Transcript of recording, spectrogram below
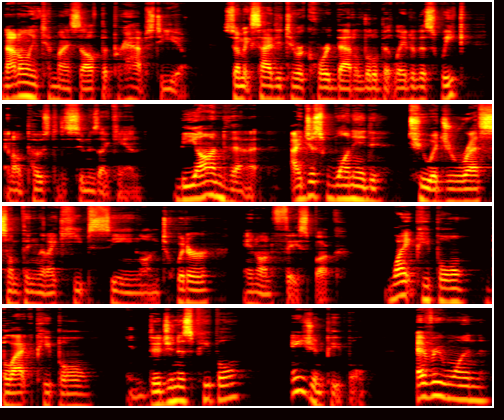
not only to myself, but perhaps to you. So I'm excited to record that a little bit later this week, and I'll post it as soon as I can. Beyond that, I just wanted to address something that I keep seeing on Twitter and on Facebook. White people, black people, indigenous people, Asian people. Everyone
